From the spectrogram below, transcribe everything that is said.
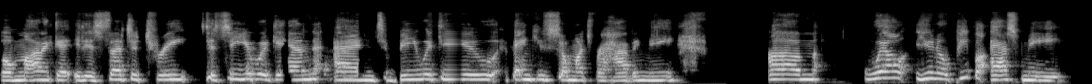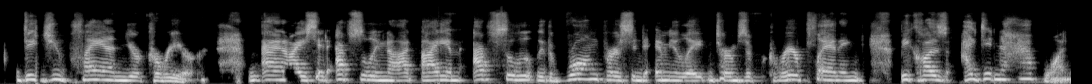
well, Monica, it is such a treat to see you again and to be with you. Thank you so much for having me. Um, well, you know, people ask me, did you plan your career? And I said, absolutely not. I am absolutely the wrong person to emulate in terms of career planning because I didn't have one.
